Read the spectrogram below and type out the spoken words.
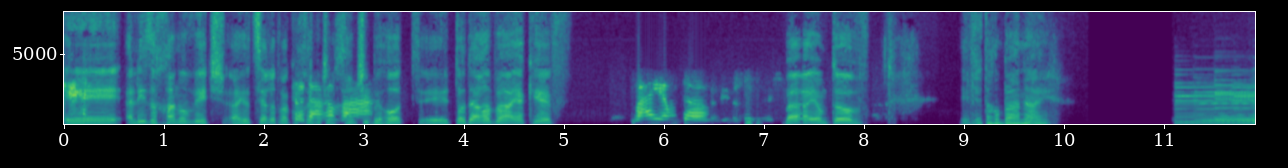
אה, עליזה חנוביץ', היוצרת והכוכבת של חנשי ב HOT, אה, תודה רבה, היה כיף. ביי, יום טוב. ביי, יום טוב. אביתר בנאי. זה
